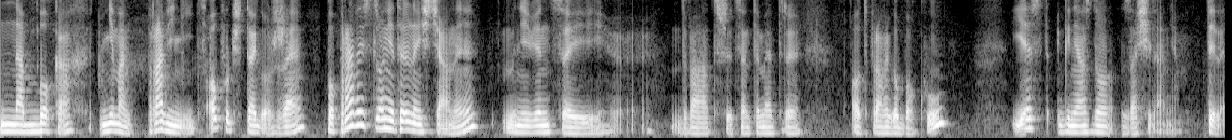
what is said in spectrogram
na bokach nie ma prawie nic, oprócz tego, że po prawej stronie tylnej ściany, mniej więcej 2-3 e, cm od prawego boku, jest gniazdo zasilania. Tyle.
